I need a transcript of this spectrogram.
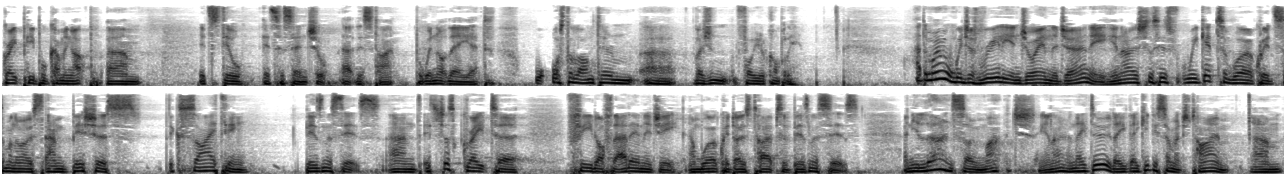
great people coming up. Um, it's still it's essential at this time, but we're not there yet. What's the long term uh, vision for your company? At the moment, we're just really enjoying the journey. You know, it's just it's, we get to work with some of the most ambitious, exciting businesses, and it's just great to feed off that energy and work with those types of businesses. And you learn so much, you know, and they do. They, they give you so much time. Um,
